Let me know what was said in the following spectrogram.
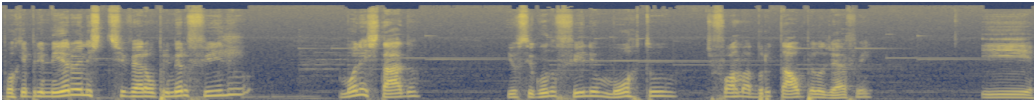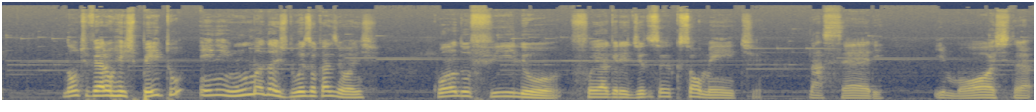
Porque primeiro eles tiveram o primeiro filho molestado e o segundo filho morto forma brutal pelo Jeffrey. E não tiveram respeito em nenhuma das duas ocasiões. Quando o filho foi agredido sexualmente na série e mostra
